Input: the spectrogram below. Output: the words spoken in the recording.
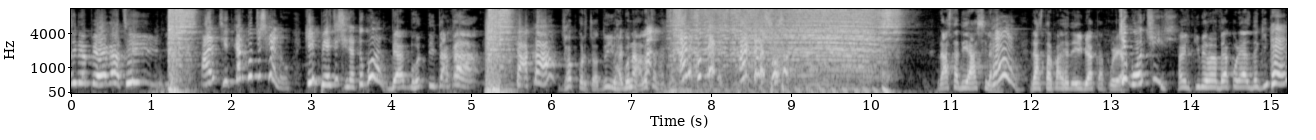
গেছি রে পেয়ে গেছি আরে চিৎকার করছিস কেন কি পেয়েছিস সেটা তো বল ব্যাগ ভর্তি টাকা টাকা ঝপ করে চ দুই ভাই বোনে আলোচনা কর। আরে কোথায়? আরে দাঁড়া, শোন, শোন। রাস্তা দিয়ে আসছিলাম হ্যাঁ। রাস্তার পাশে এই ব্যাগটা পড়ে কি আছে। বলছিস আমি কি ব্যাপার ব্যাগ পড়ে আস দেখি হ্যাঁ।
